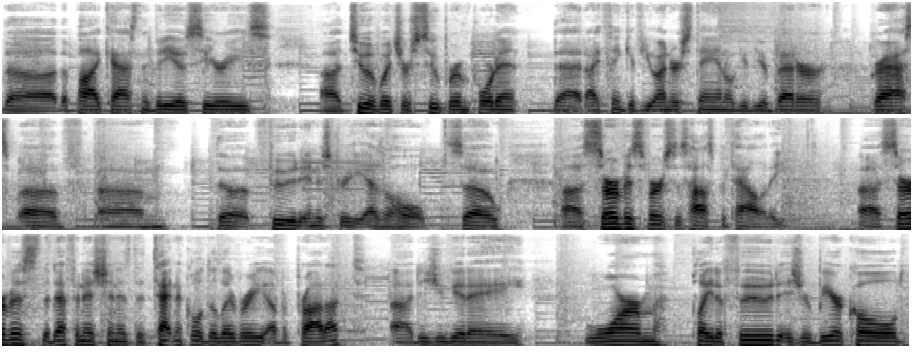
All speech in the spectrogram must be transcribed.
the, the podcast and the video series, uh, two of which are super important that I think if you understand will give you a better grasp of um, the food industry as a whole. So, uh, service versus hospitality. Uh, service, the definition is the technical delivery of a product. Uh, did you get a warm plate of food? Is your beer cold?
